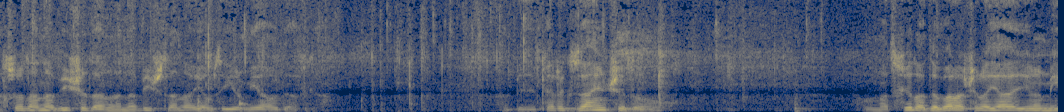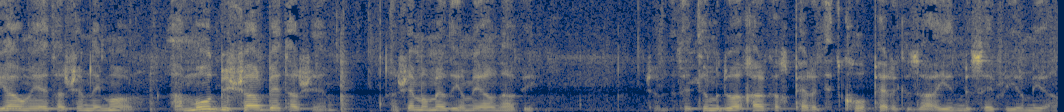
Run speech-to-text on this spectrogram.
נחזור לנביא שלנו, הנביא שלנו היום זה ירמיהו דווקא. בפרק ז' שלו הוא מתחיל, הדבר אשר היה ירמיהו מאת השם לאמור, עמוד בשער בית השם השם אומר לירמיהו נביא. עכשיו, תלמדו אחר כך פרק, את כל פרק ז' בספר ירמיהו.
